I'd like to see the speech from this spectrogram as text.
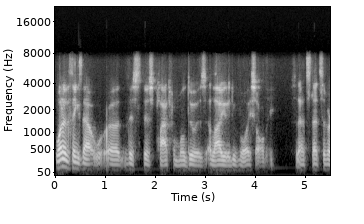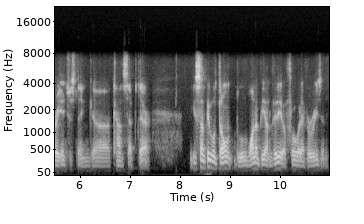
One of the things that uh, this this platform will do is allow you to do voice only. So that's that's a very interesting uh, concept there, because some people don't want to be on video for whatever reason.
